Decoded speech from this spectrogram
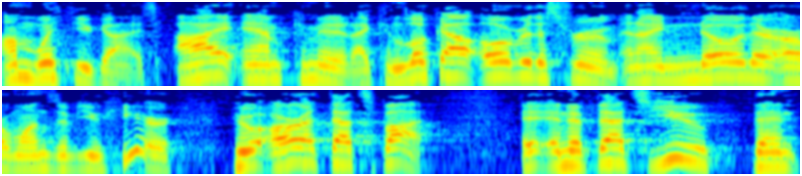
I'm with you guys. I am committed. I can look out over this room and I know there are ones of you here who are at that spot. And if that's you, then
